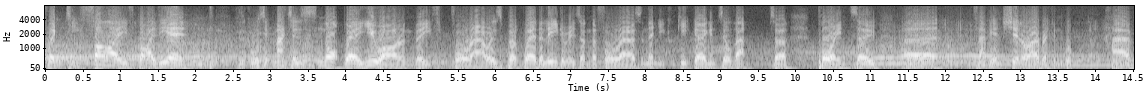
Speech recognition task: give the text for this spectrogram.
25 by the end. Because of course it matters not where you are in the th- four hours, but where the leader is the four hours, and then you can keep going until that uh, point. So uh, Fabian Schiller, I reckon, will have,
